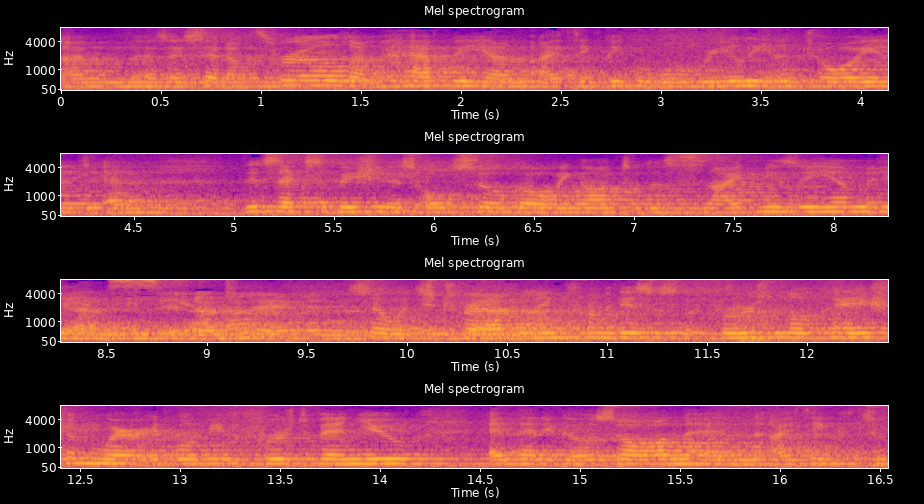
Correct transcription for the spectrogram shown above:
I'm. As I said, I'm thrilled. I'm happy. I'm, I think people will really enjoy it. And this exhibition is also going on to the Snite Museum Yes, in in Dame in so it's traveling from. This is the first location where it will be the first venue, and then it goes on, and I think to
